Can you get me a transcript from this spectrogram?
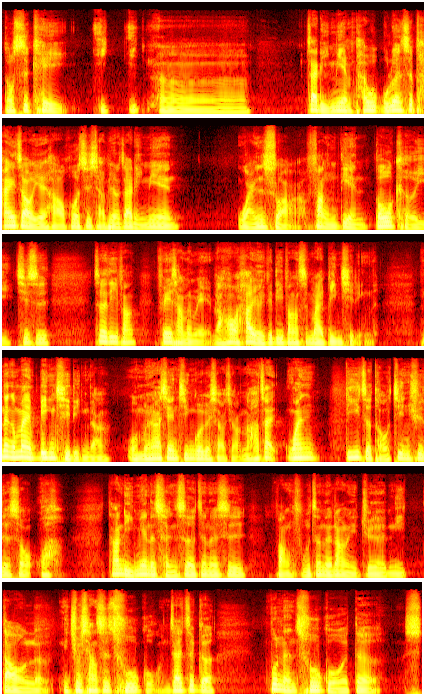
都是可以一一呃，在里面拍，无论是拍照也好，或是小朋友在里面玩耍放电都可以。其实这个地方非常的美。然后它有一个地方是卖冰淇淋的，那个卖冰淇淋的啊，我们要先经过一个小桥，然后再弯低着头进去的时候，哇，它里面的陈设真的是。仿佛真的让你觉得你到了，你就像是出国。你在这个不能出国的时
